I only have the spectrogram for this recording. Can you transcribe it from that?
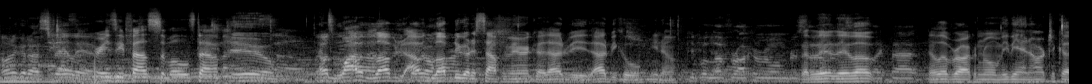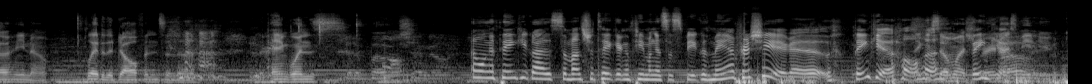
I want to go to Australia. crazy festivals down there. Ew. I would, I would love, I would love to go to South America. That would be, that would be cool. You know, People love rock and roll in Brazil. they, they love, like that. they love rock and roll. Maybe Antarctica. You know, play to the dolphins and the, and the penguins. Get a boat show going. I want to thank you guys so much for taking a few minutes to speak with me. I appreciate it. Thank you. Thank you so much. Thank Very you. nice meeting you.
